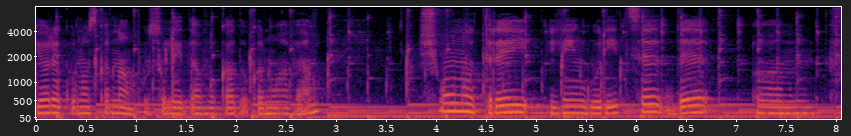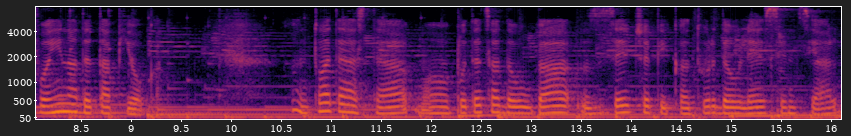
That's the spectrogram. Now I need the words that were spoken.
Eu recunosc că n-am pus ulei de avocado, că nu aveam. Și 1-3 lingurițe de um, făină de tapioca. În toate astea puteți adăuga 10 picături de ulei esențial,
